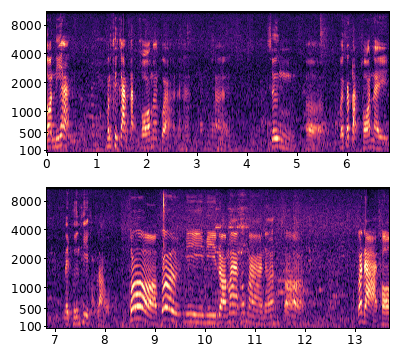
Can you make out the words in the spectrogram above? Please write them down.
ตอนนี้มันคือการตัดพ้อมากกว่านะฮะใช่ซึ่งเออมันก็ตัดพ้อในในพื้นที่ของเรา ก็ก็มีมีดราม่าเข้ามาเนอะก็ก็ด่าทอ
